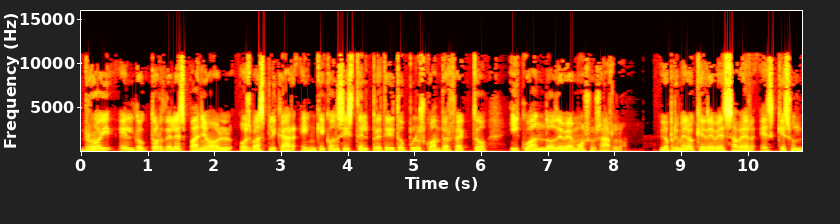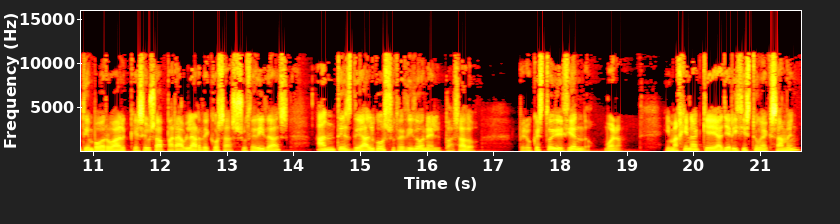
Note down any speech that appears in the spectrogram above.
Roy, el doctor del español, os va a explicar en qué consiste el pretérito pluscuamperfecto y cuándo debemos usarlo. Lo primero que debes saber es que es un tiempo verbal que se usa para hablar de cosas sucedidas antes de algo sucedido en el pasado. ¿Pero qué estoy diciendo? Bueno, imagina que ayer hiciste un examen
